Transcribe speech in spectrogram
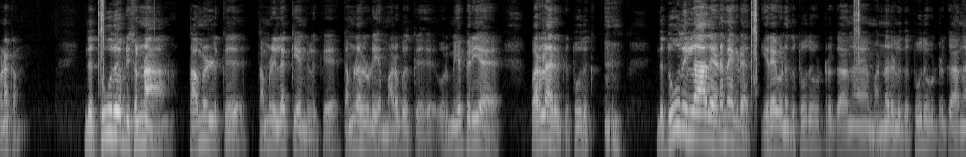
வணக்கம். இந்த தூது அப்படி சொன்னால் தமிழுக்கு தமிழ் இலக்கியங்களுக்கு தமிழர்களுடைய மரபுக்கு ஒரு மிகப்பெரிய வரலாறு இருக்குது தூதுக்கு. இந்த தூது இல்லாத இடமே கிடையாது. இறைவனுக்கு தூது விட்டுருக்காங்க மன்னர்களுக்கு தூது விட்டுருக்காங்க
